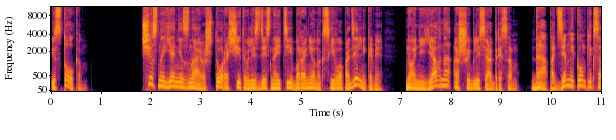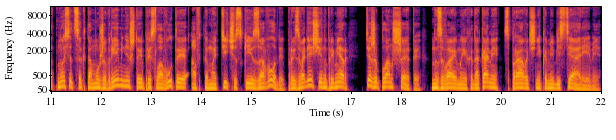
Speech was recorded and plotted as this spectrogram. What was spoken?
и с толком. Честно, я не знаю, что рассчитывали здесь найти бароненок с его подельниками, но они явно ошиблись адресом. Да, подземный комплекс относится к тому же времени, что и пресловутые автоматические заводы, производящие, например, те же планшеты, называемые ходоками справочниками-бестиариями,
